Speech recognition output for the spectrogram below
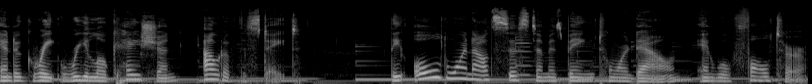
and a great relocation out of the state. The old worn out system is being torn down and will falter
